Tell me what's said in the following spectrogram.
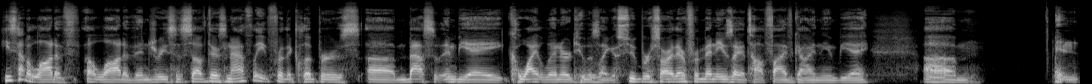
he's had a lot of a lot of injuries and stuff. There's an athlete for the Clippers, um, basketball NBA, Kawhi Leonard, who was like a superstar there for many. He was like a top five guy in the NBA, um, and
